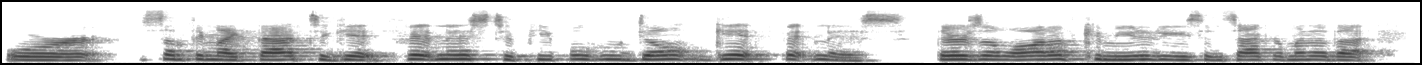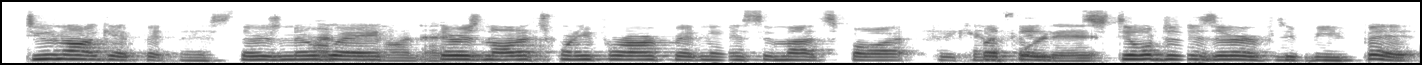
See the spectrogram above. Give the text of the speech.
or something like that to get fitness to people who don't get fitness, there's a lot of communities in Sacramento that do not get fitness. There's no way there is not a 24 hour fitness in that spot, but they it. still deserve to be mm-hmm. fit.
